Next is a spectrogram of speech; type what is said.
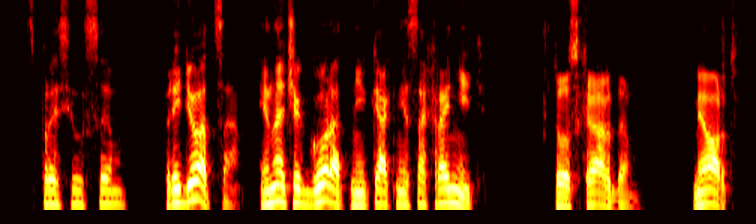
— спросил Сэм. Придется, иначе город никак не сохранить. Что с Хардом? Мертв.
